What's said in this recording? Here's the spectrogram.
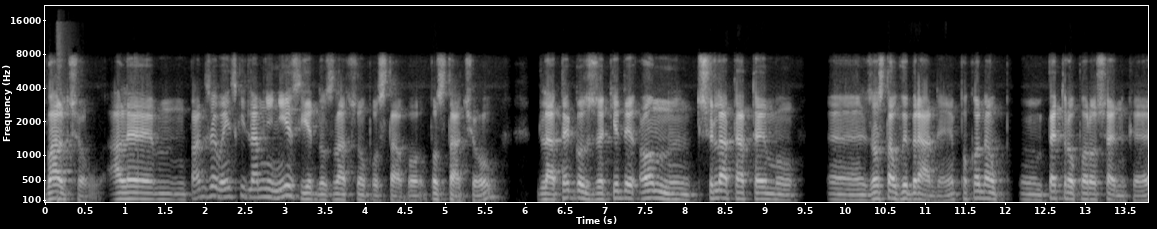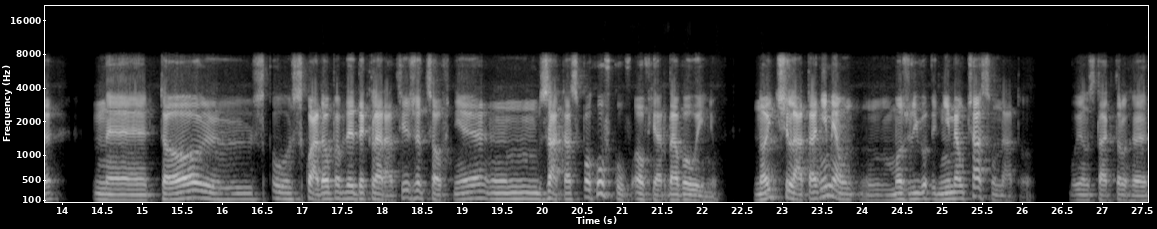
walczą, ale mm, pan Zełęński dla mnie nie jest jednoznaczną postawą, postacią, dlatego że kiedy on trzy lata temu e, został wybrany, pokonał mm, Petro Poroszenkę, to y, sku- składał pewne deklaracje, że cofnie ym, zakaz pochówków ofiar na Wołyniu. No i trzy lata nie miał, możliwe, nie miał czasu na to, mówiąc tak trochę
